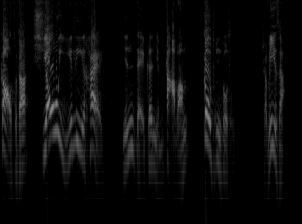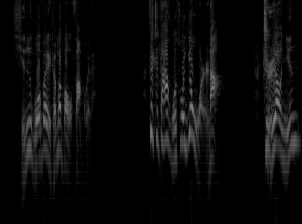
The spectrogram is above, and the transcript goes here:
告诉他小以利害，您得跟你们大王沟通沟通，什么意思啊？秦国为什么把我放回来？这是拿我做诱饵呢？只要您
